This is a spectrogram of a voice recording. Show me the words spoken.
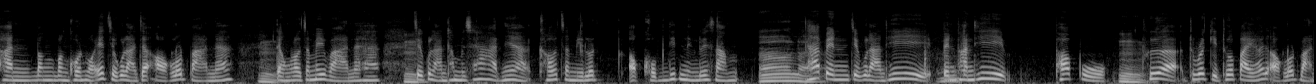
พันธุ์บางบางคนบอกเอ๊ะเจียวกุหลาบจะออกรสหวานนะอืมแต่ของเราจะไม่หวานนะคะอืมเจียวกุหลาบธรรมชาติเนี่ยเขาจะมีรสออกขมนิดนึงด้วยซ้ำอ่าเหรอถ้าเป็นเจียวกุหลาบที่เป็นพันธุ์ที่เพ่อปลูกอืมเพื่อธุรกิจทั่วไปเขาจะออกรสหวาน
